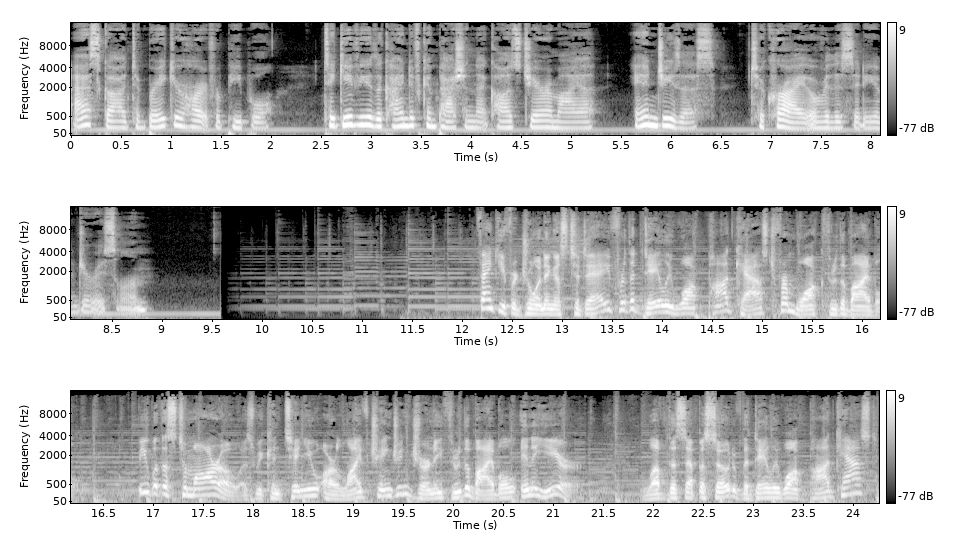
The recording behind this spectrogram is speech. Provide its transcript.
ask God to break your heart for people, to give you the kind of compassion that caused Jeremiah and Jesus to cry over the city of Jerusalem. Thank you for joining us today for the Daily Walk podcast from Walk Thru the Bible. Be with us tomorrow as we continue our life changing journey through the Bible in a year. Love this episode of the Daily Walk podcast?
